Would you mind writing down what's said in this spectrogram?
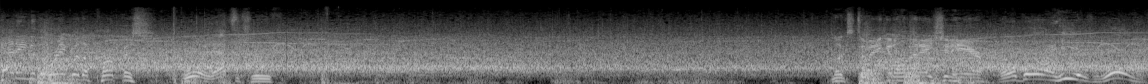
Heading to the ring with a purpose. Boy, that's the truth. Looks to make an elimination here. Oh, boy, he is rolling.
